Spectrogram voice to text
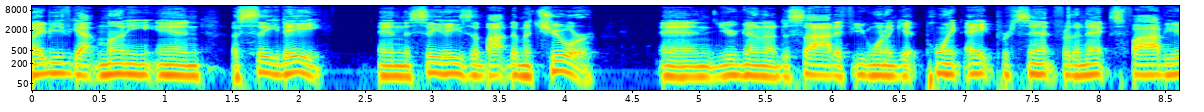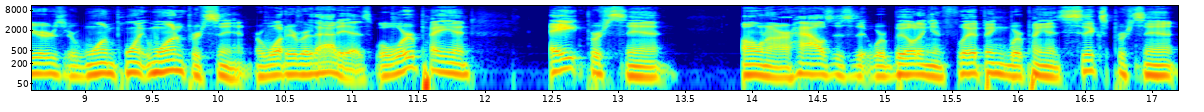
Maybe you've got money in a CD and the CD is about to mature and you're going to decide if you want to get 0.8% for the next five years or 1.1% or whatever that is. Well, we're paying 8% on our houses that we're building and flipping. We're paying 6%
